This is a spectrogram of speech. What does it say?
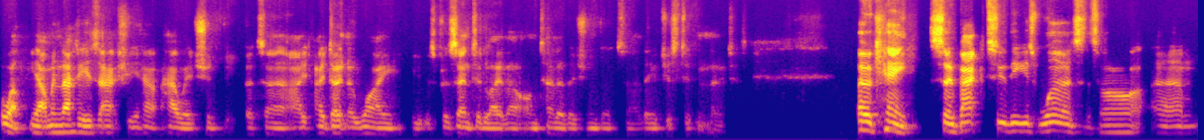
well, yeah, I mean, that is actually how, how it should be. But uh, I, I don't know why it was presented like that on television, but uh, they just didn't notice. Okay, so back to these words that are, um,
